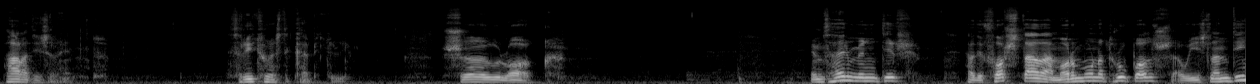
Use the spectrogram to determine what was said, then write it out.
Paradísarheimt Þrítúresti kapitúli Sögulokk Um þær myndir hafði forstaða mormónatrúbóðs á Íslandi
